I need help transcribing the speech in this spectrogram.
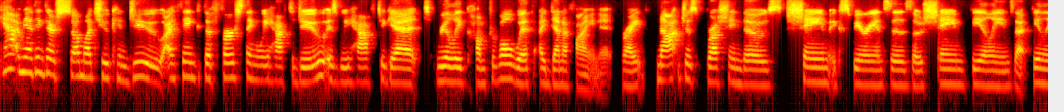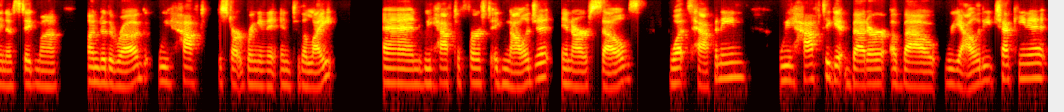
yeah, I mean, I think there's so much you can do. I think the first thing we have to do is we have to get really comfortable with identifying it, right? Not just brushing those shame experiences, those shame feelings, that feeling of stigma under the rug. We have to start bringing it into the light. And we have to first acknowledge it in ourselves, what's happening. We have to get better about reality checking it,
